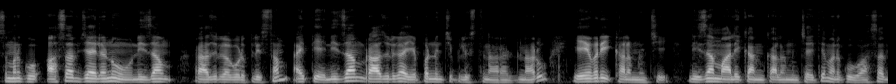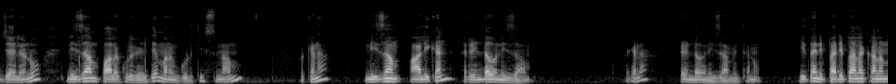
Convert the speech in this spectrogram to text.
సో మనకు అసబ్జాయిలను నిజాం రాజులుగా కూడా పిలుస్తాం. అయితే నిజాం రాజులుగా ఎప్పటి నుంచి పిలుస్తున్నారు అంటున్నారు ఎవరి కాలం నుంచి? నిజాం అలీఖాన్ కాలం నుంచి అయితే మనకు అసబ్జాయిలను నిజాం పాలకులుగా అయితే మనం గుర్తిస్తున్నాం. ఓకేనా? నిజాం అలీఖాన్ రెండవ నిజాం. ఓకేనా? రెండవ నిజాం ఇతను. ఇతని పరిపాలన కాలం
